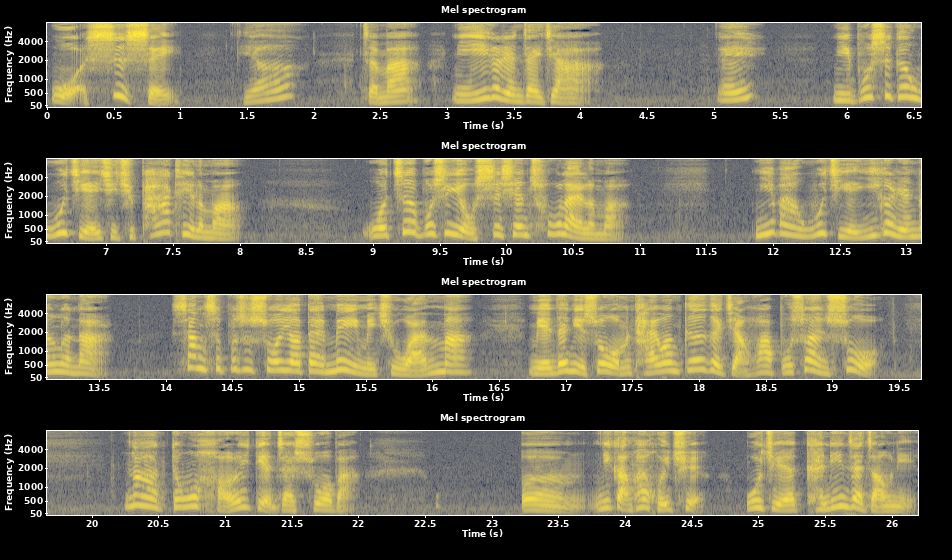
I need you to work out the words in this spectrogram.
我是谁？呀？怎么你一个人在家啊？哎？”你不是跟吴姐一起去 party 了吗？我这不是有事先出来了吗？你把吴姐一个人扔了那儿，上次不是说要带妹妹去玩吗？免得你说我们台湾哥哥讲话不算数。那等我好一点再说吧。嗯，你赶快回去，吴姐肯定在找你。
